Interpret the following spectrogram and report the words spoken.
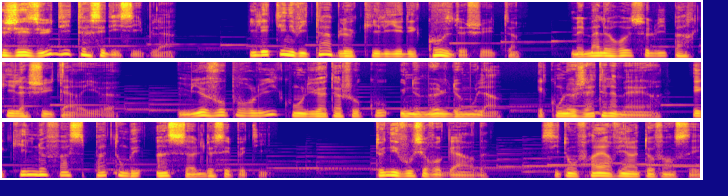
Jésus dit à ses disciples, Il est inévitable qu'il y ait des causes de chute, mais malheureux celui par qui la chute arrive. Mieux vaut pour lui qu'on lui attache au cou une meule de moulin, et qu'on le jette à la mer, et qu'il ne fasse pas tomber un seul de ses petits. Tenez-vous sur vos gardes. Si ton frère vient t'offenser,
